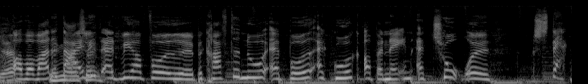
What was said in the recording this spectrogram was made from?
Ja, Og hvor var det dejligt, at vi har fået øh, bekræftet nu, at både agurk og banan er to øh, stærkt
